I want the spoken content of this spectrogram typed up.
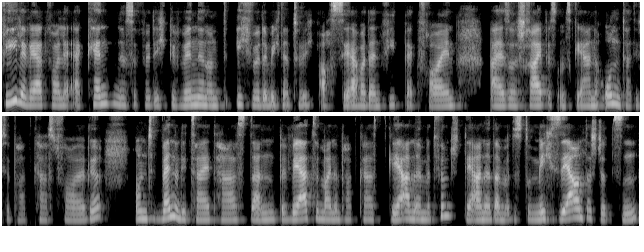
viele wertvolle Erkenntnisse für dich gewinnen und ich würde mich natürlich auch sehr über dein Feedback freuen. Also schreib es uns gerne unter diese Podcast-Folge. Und wenn du die Zeit hast, dann bewerte meinen Podcast gerne mit fünf Sterne. Dann würdest du mich sehr unterstützen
